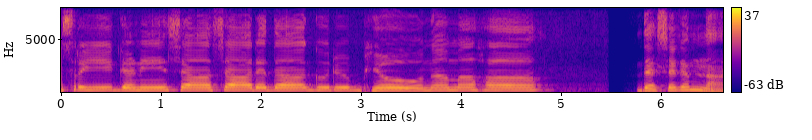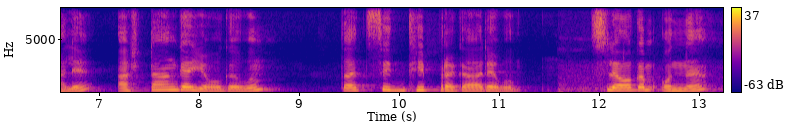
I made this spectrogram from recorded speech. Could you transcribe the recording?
ശ്രീ ഗുരുഭ്യോ നമ. ദശകം നാല് അഷ്ടാംഗയോഗവും തത്സിദ്ധിപ്രകാരവും. ശ്ലോകം ഒന്ന്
